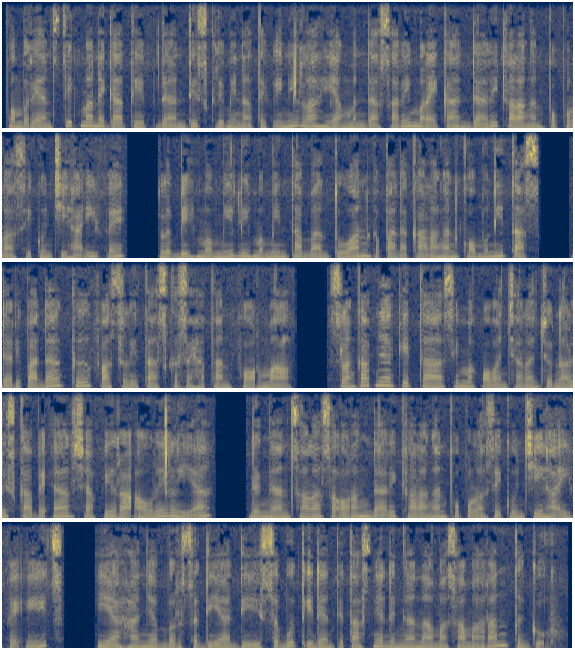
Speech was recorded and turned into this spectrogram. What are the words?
Pemberian stigma negatif dan diskriminatif inilah yang mendasari mereka dari kalangan populasi kunci HIV lebih memilih meminta bantuan kepada kalangan komunitas daripada ke fasilitas kesehatan formal. Selengkapnya kita simak wawancara jurnalis KBR Syafira Aurelia dengan salah seorang dari kalangan populasi kunci HIV AIDS ia hanya bersedia disebut identitasnya dengan nama samaran Teguh.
